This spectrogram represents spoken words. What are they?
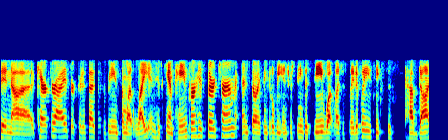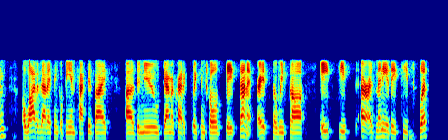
been uh, characterized or criticized for being somewhat light in his campaign for his third term. And so I think it'll be interesting to see what legislatively he seeks to have done. A lot of that, I think, will be impacted by uh, the new democratically controlled state Senate, right? So we saw eight seats, or as many as eight seats flip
